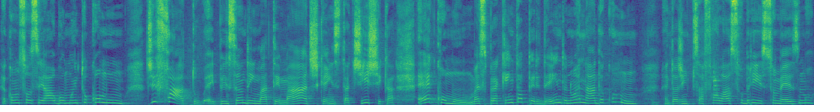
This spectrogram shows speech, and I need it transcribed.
é como se fosse algo muito comum. De fato, pensando em matemática, em estatística, é comum, mas para quem está perdendo, não é nada comum. Então a gente precisa falar sobre isso mesmo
